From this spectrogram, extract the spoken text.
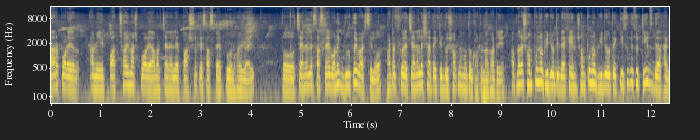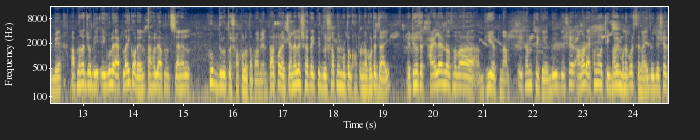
তারপরে আমি পাঁচ ছয় মাস পরে আমার চ্যানেলে পাঁচশোকে সাবস্ক্রাইব পূরণ হয়ে যায়। তো চ্যানেলে সাবস্ক্রাইব অনেক দ্রুতই বাড়ছিল। হঠাৎ করে চ্যানেলের সাথে একটি দুঃস্বপ্নের মতো ঘটনা ঘটে। আপনারা সম্পূর্ণ ভিডিওটি দেখেন, সম্পূর্ণ ভিডিওতে কিছু কিছু টিপস দেওয়া থাকবে। আপনারা যদি এগুলো অ্যাপ্লাই করেন, তাহলে আপনার চ্যানেল খুব দ্রুত সফলতা পাবেন। তারপরে চ্যানেলের সাথে একটি দুঃস্বপ্নের মতো ঘটনা ঘটে যায়। এটি হচ্ছে থাইল্যান্ড অথবা ভিয়েতনাম। এখান থেকে দুই দেশের, আমার এখনও ঠিকভাবে মনে পড়ছে না, এই দুই দেশের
